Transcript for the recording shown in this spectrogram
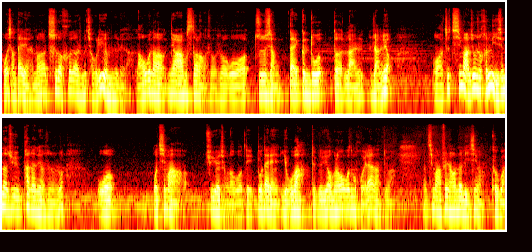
我想带点什么吃的喝的，什么巧克力什么之类的。”然后问到尼尔·阿姆斯特朗的时候，说：“我只是想带更多的燃燃料。”哇，这起码就是很理性的去判断这件事情，说：“我，我起码。”去月球了，我得多带点油吧，对不对？要不然我怎么回来呢？对吧？起码非常的理性啊、客观。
